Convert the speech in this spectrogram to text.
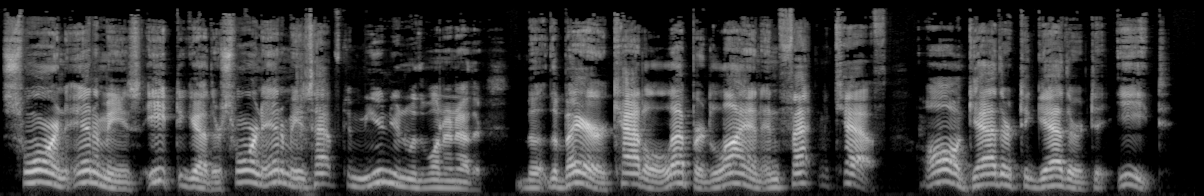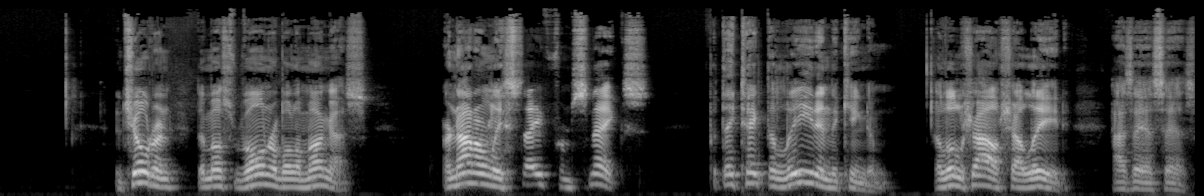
Sworn enemies eat together. Sworn enemies have communion with one another. The, the bear, cattle, leopard, lion, and fattened calf all gather together to eat. The children, the most vulnerable among us, are not only safe from snakes, but they take the lead in the kingdom. A little child shall lead, Isaiah says.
